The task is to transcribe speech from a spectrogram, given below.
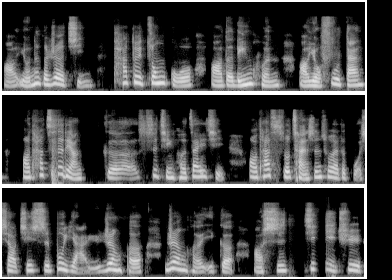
啊有那个热情，他对中国啊的灵魂啊有负担啊，他这两个事情合在一起哦，他所产生出来的果效，其实不亚于任何任何一个啊实际去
